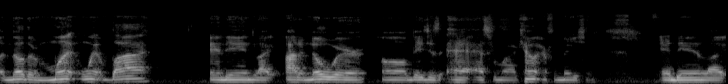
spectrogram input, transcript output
another month went by, and then like out of nowhere, um, they just had asked for my account information, and then like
